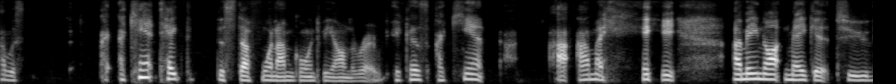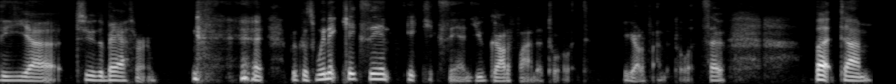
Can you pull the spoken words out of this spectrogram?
I was, I, I, can't take the, the, stuff when I'm going to be on the road because I can't, I, I may, I may not make it to the, uh, to the bathroom because when it kicks in, it kicks in. You got to find a toilet. You got to find a toilet. So, but, um,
